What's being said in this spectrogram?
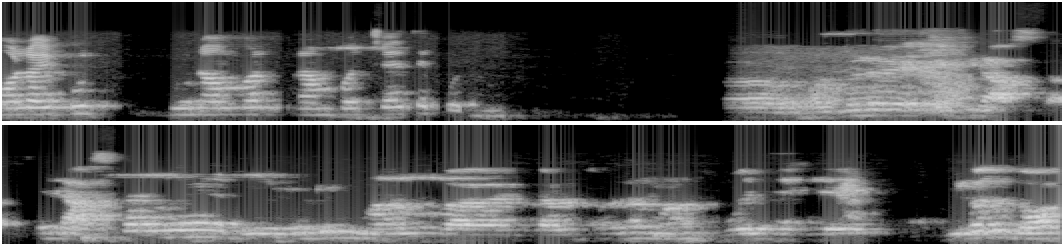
মলয়পুর দু নম্বর গ্রাম পঞ্চায়েতের প্রধান। অঞ্চলে একটি রাস্তা। সেই রাস্তা নিয়ে দীর্ঘদিন মানুষ বা জনসাধারণ মানুষ বলছে যে বিগত দশ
